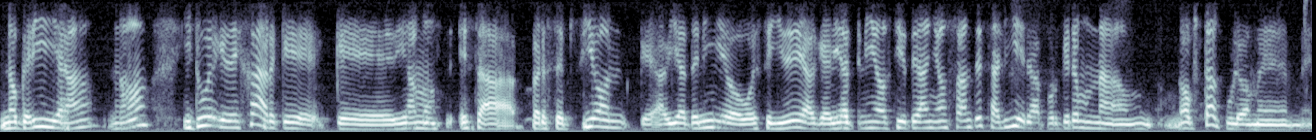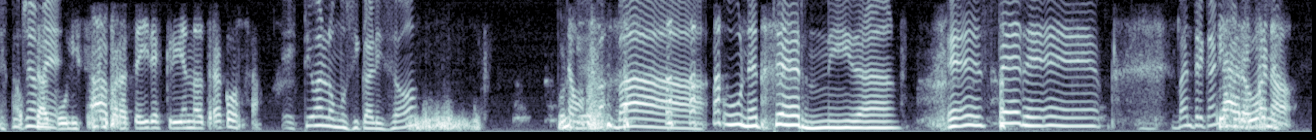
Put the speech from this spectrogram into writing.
no quería, ¿no? Y tuve que dejar que, que, digamos, esa percepción que había tenido o esa idea que había tenido siete años antes saliera, porque era una, un, obstáculo, me, me obstaculizaba para seguir escribiendo otra cosa. ¿Esteban lo musicalizó? Porque no. va, va una eternidad, esperé. Va entre cañas. Claro, bueno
